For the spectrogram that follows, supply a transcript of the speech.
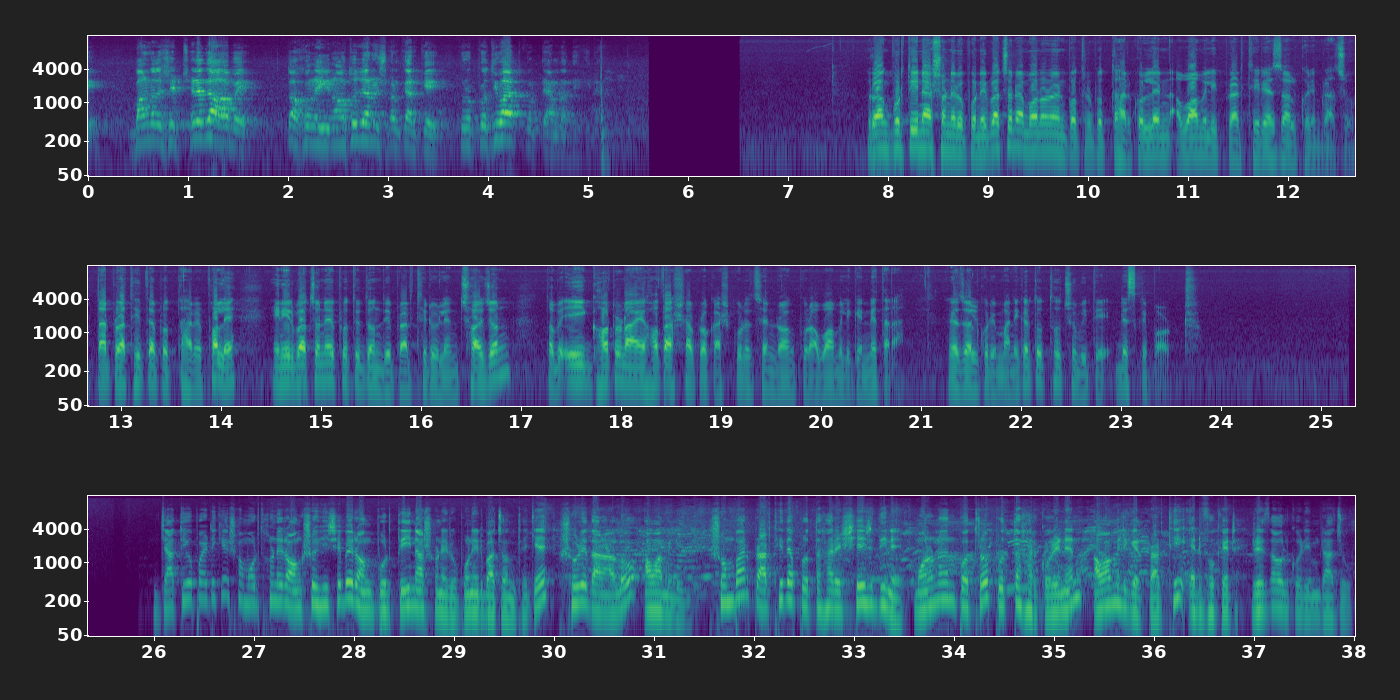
বাংলাদেশে ছেড়ে দেওয়া হবে, তখন এই নতজানু সরকারকে কোনো প্রতিবাদ করতে আমরা দেখি না। রংপুর তিন আসনের উপনির্বাচনে মনোনয়নপত্র প্রত্যাহার করলেন আওয়ামী লীগ প্রার্থী রেজাউল করিম রাজু। তার প্রার্থিতা প্রত্যাহারের ফলে এই নির্বাচনে প্রতিদ্বন্দ্বী প্রার্থী রইলেন ছয়জন তবে এই ঘটনায় হতাশা প্রকাশ করেছেন রংপুর আওয়ামী লীগের নেতারা। রেজাউল করিম মানিকের তথ্য, ছবিতে ডেস্ক রিপোর্ট। জাতীয় পার্টিকে সমর্থনের অংশ হিসেবে রংপুর তিন আসনের উপনির্বাচন থেকে সরে দাঁড়াল আওয়ামী লীগ। সোমবার প্রার্থিতা প্রত্যাহারের শেষ দিনে মনোনয়নপত্র প্রত্যাহার করে নেন আওয়ামী লীগের প্রার্থী অ্যাডভোকেট রেজাউল করিম রাজু।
